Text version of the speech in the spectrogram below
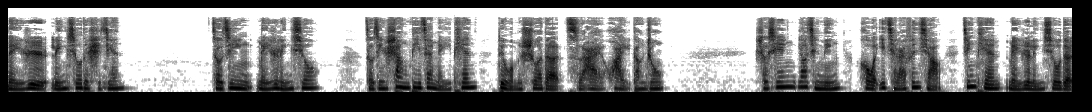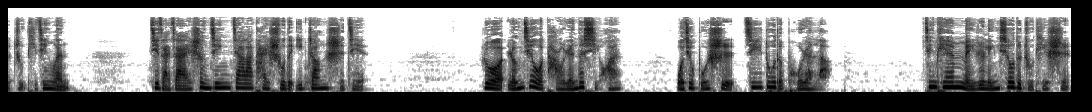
每日灵修的时间。走进每日灵修，走进上帝在每一天对我们说的慈爱话语当中。首先邀请您和我一起来分享今天每日灵修的主题经文，记载在圣经加拉太书的一章十节。若仍旧讨人的喜欢，我就不是基督的仆人了。今天每日灵修的主题是。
